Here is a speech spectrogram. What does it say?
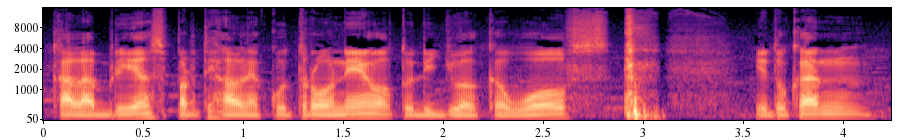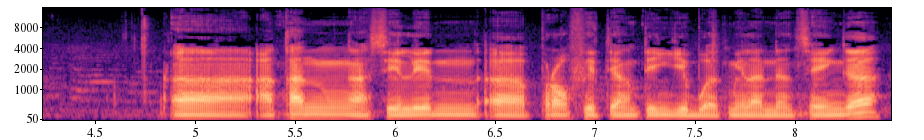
Calabria seperti halnya Cutrone waktu dijual ke Wolves itu kan uh, akan ngasilin uh, profit yang tinggi buat Milan. Dan sehingga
